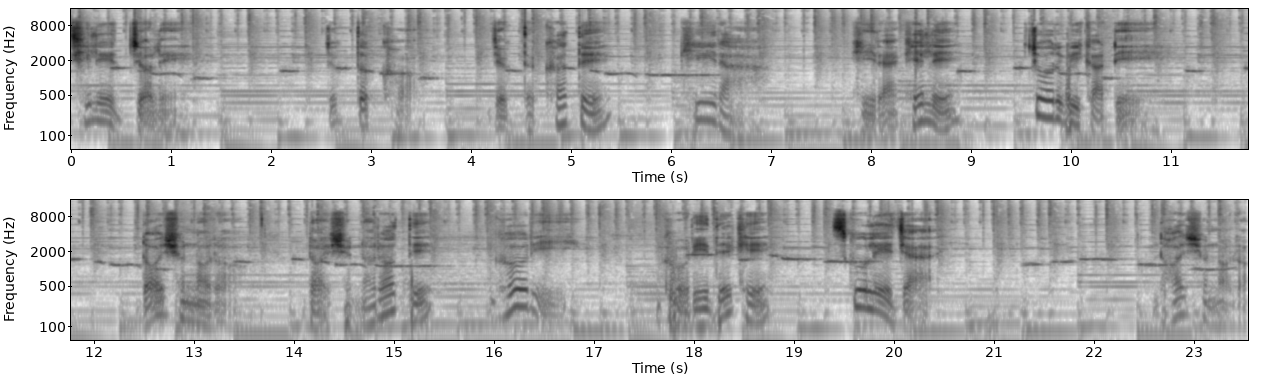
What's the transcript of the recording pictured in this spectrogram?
ঝিলের জলে। যুক্ত খ। যুক্ত খতে ক্ষীরা। ক্ষীরা খেলে চর্বি কাটে। ডয় শূন্য র। ডয় রতে ঘড়ি। ঘড়ি দেখে স্কুলে যায়। ঢয় শূন্য র।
